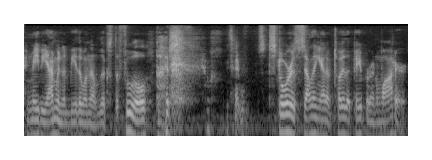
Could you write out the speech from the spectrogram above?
and maybe I'm going to be the one that looks the fool, but stores selling out of toilet paper and water.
